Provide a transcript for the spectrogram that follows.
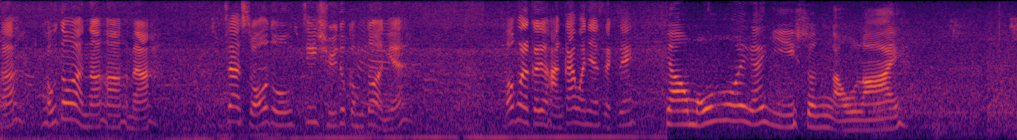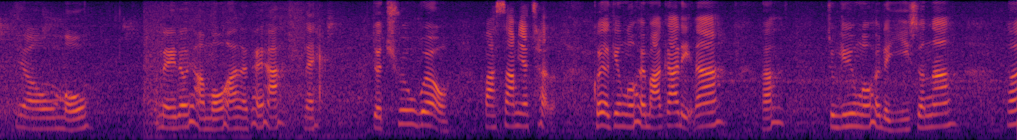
啊！好多人啊嚇，係咪啊？真係所到之處都咁多人嘅。好，我哋繼續行街揾嘢食先。又冇開嘅義順牛奶，又冇嚟到又冇嚇，嚟睇下嚟 The True World 八三一七，佢又叫我去瑪嘉烈啦，嚇，仲要我去嚟義順啦，啊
